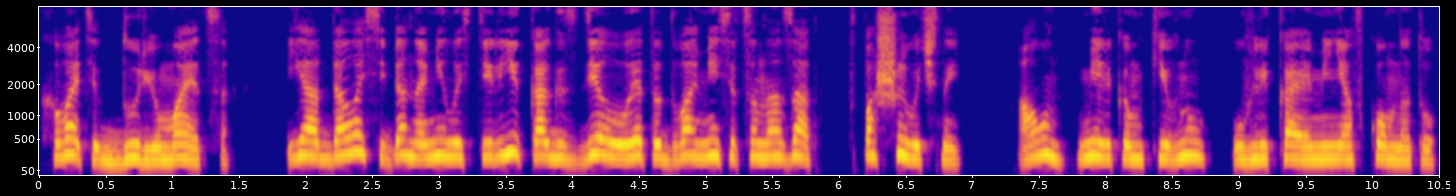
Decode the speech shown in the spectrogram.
хватит дурью маяться. Я отдала себя на милость Ильи, как сделала это два месяца назад, в пошивочной а он мельком кивнул, увлекая меня в комнату.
